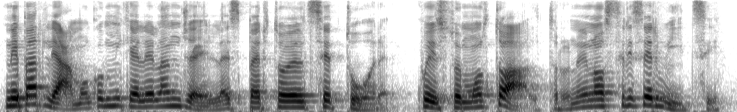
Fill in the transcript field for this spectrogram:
Ne parliamo con Michele Langella, esperto del settore. Questo e molto altro nei nostri servizi.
